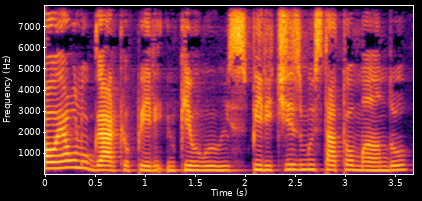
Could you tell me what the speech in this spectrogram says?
qual é o lugar que o, que o Espiritismo está tomando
